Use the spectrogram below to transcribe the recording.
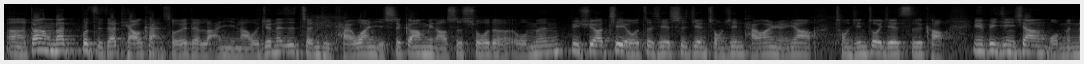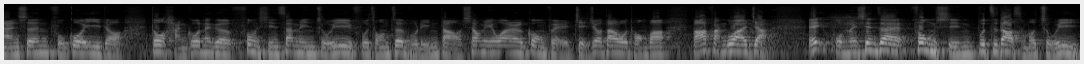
呃，当然他不止在调侃所谓的蓝营啦，我觉得那是整体台湾也是刚刚明老师说的，我们必须要借由这些事件重新台湾人要重新做一些思考，因为毕竟像我们男生服过役的，都喊过那个奉行三民主义，服从政府领导，消灭万恶共匪，解救大陆同胞，把它反过来讲，哎，我们现在奉行不知道什么主义，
